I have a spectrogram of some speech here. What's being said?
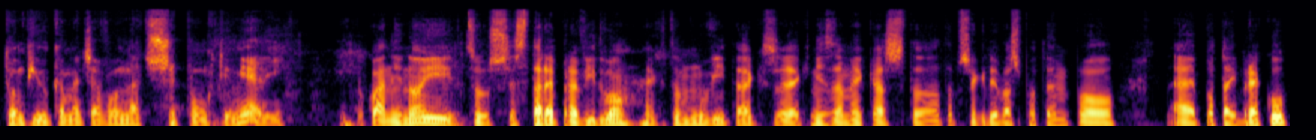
tą piłkę meczową na trzy punkty mieli. Dokładnie. No i cóż, stare prawidło, jak to mówi, tak, że jak nie zamykasz, to, to przegrywasz potem po, e, po tiebreaku.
